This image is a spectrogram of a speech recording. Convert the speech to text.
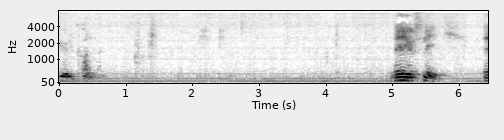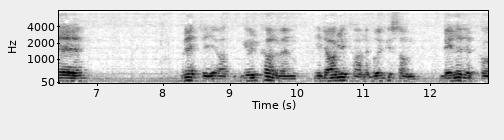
gullkalven. Det er jo slik, det vet vi at gullkalven i dagligtale brukes som bilde på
